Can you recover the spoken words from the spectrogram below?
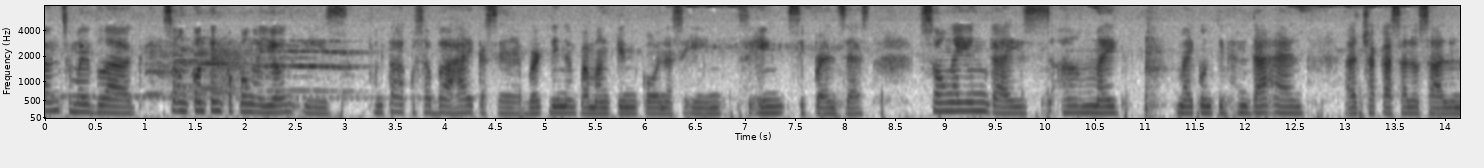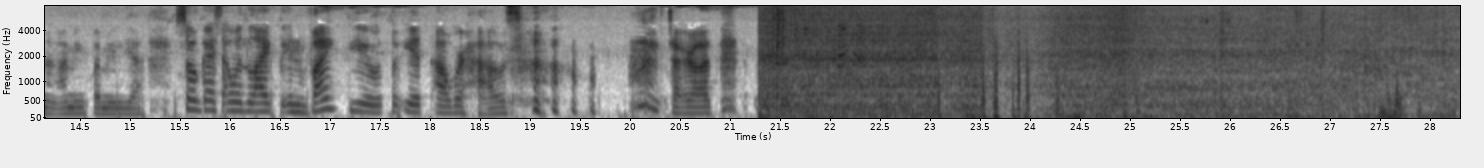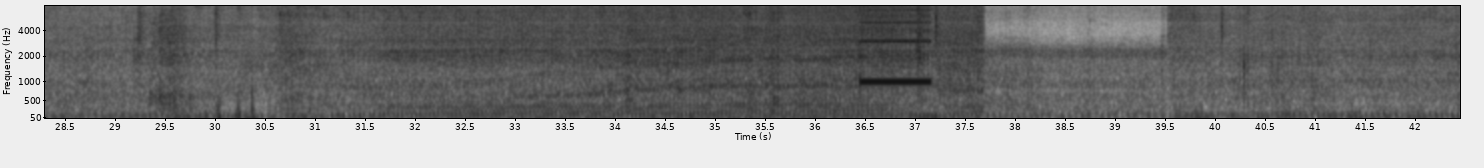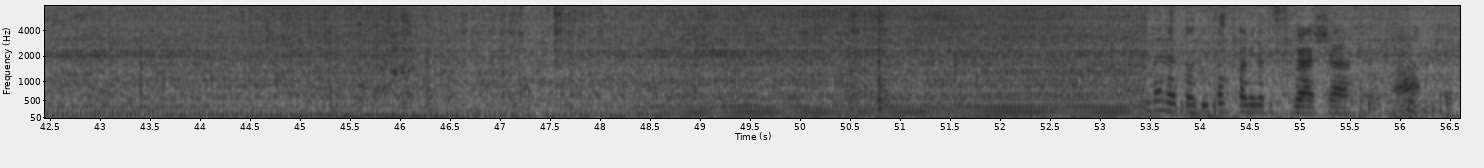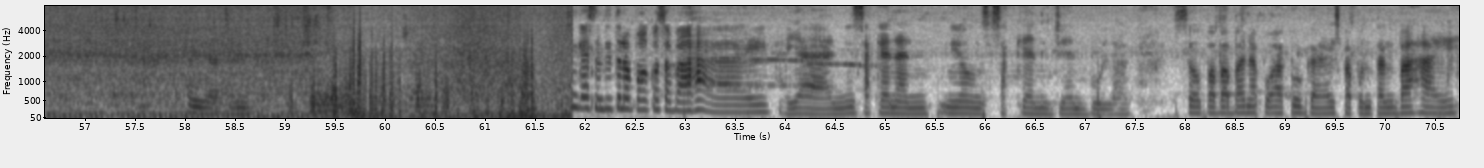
Welcome to my vlog. So, ang content ko po ngayon is punta ako sa bahay kasi birthday ng pamangkin ko na si Ain, si Ain, si Princess. So, ngayon guys, um, may, may kunting handaan at saka salo-salo ng aming pamilya. So guys, I would like to invite you to eat our house. Charot. Na to. Dito kami natin sa Gracia. Ha? Ayan. Guys, nandito na po ako sa bahay. Ayan, yung sakyanan, yung sasakyan ni Jen Bulag. So, pababa na po ako guys, papuntang bahay.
